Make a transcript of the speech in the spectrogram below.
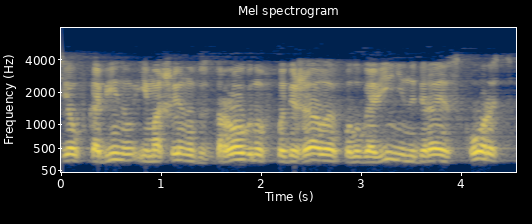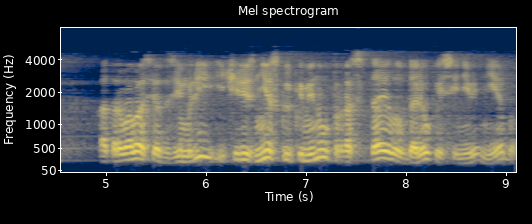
сел в кабину, и машина, вздрогнув, побежала по луговине, набирая скорость, оторвалась от земли и через несколько минут растаяла в далекой синеве неба?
